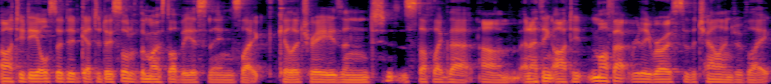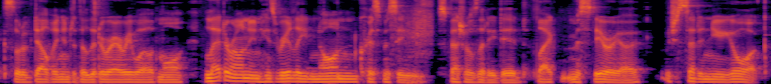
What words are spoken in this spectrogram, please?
RTD also did get to do sort of the most obvious things like killer trees and stuff like that. Um, and I think RT- Moffat really rose to the challenge of like sort of delving into the literary world more. Later on in his really non-Christmassy specials that he did, like Mysterio, which is set in New York,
